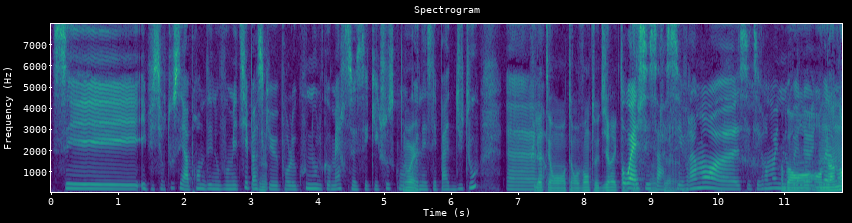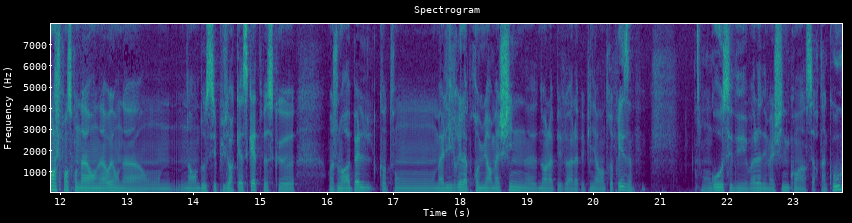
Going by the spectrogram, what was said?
C'est Et puis surtout, c'est apprendre des nouveaux métiers parce mm. que pour le coup, nous, le commerce, c'est quelque chose qu'on ne connaissait pas du tout. Euh... Puis là, tu es, en vente directe. Ouais, c'est ça. Euh, c'est vraiment, euh, c'était vraiment une, ah bah, nouvelle. En, un an, je pense qu'on a, on a, ouais, on a, on a endossé plusieurs casquettes parce que moi, je me rappelle quand on m'a livré la première machine dans la, à la pépinière d'entreprise. En gros, c'est des, voilà, des machines qui ont un certain coût.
